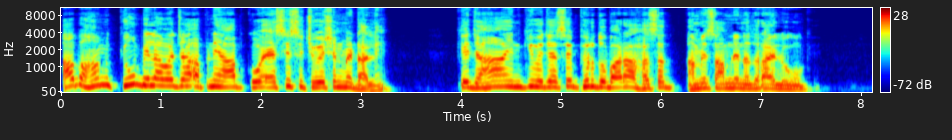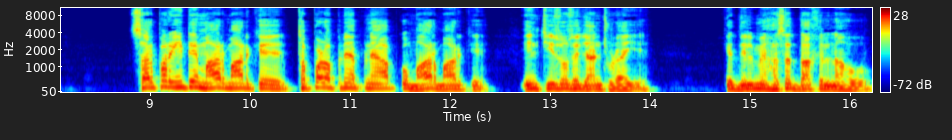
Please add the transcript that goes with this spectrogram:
اب ہم کیوں بلا وجہ اپنے آپ کو ایسی سچویشن میں ڈالیں؟ کہ جہاں ان کی وجہ سے پھر دوبارہ حسد ہمیں سامنے نظر آئے لوگوں کے۔ سر پر اینٹیں مار مار کے، تھپڑ اپنے اپنے آپ کو مار مار کے ان چیزوں سے جان چھڑائیے کہ دل میں حسد داخل نہ ہو،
